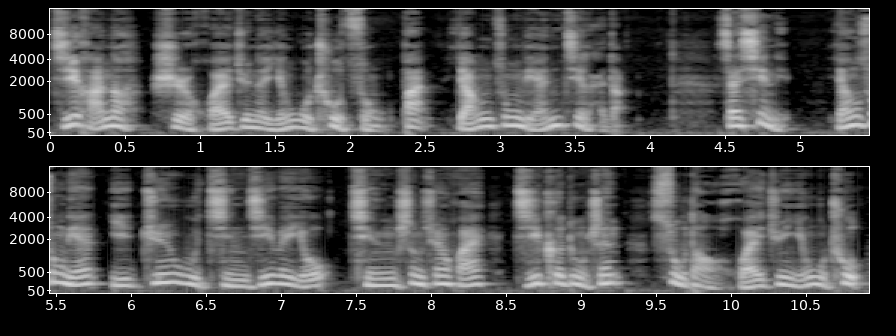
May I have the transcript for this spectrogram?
急函呢是淮军的营务处总办杨宗廉寄来的，在信里，杨宗廉以军务紧急为由，请盛宣怀即刻动身，速到淮军营务处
